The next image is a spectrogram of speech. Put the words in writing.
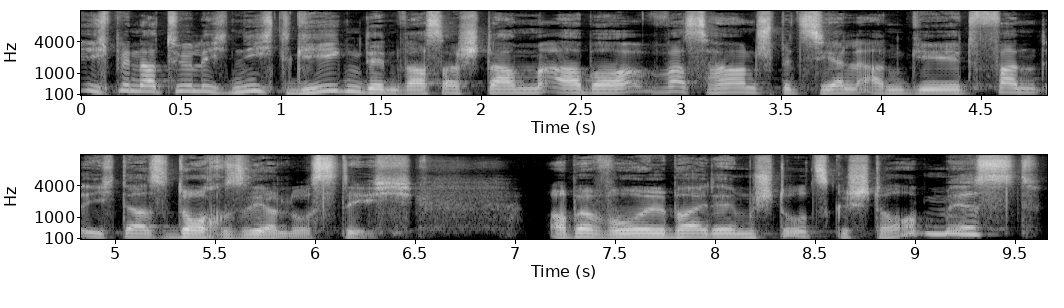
ich bin natürlich nicht gegen den Wasserstamm, aber was Hahn speziell angeht, fand ich das doch sehr lustig. Ob er wohl bei dem Sturz gestorben ist?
